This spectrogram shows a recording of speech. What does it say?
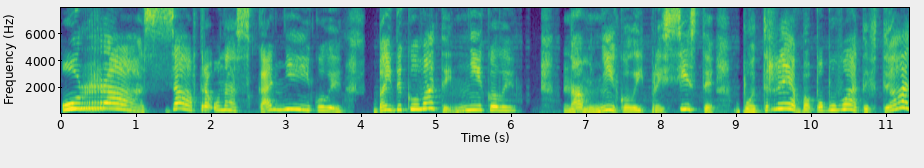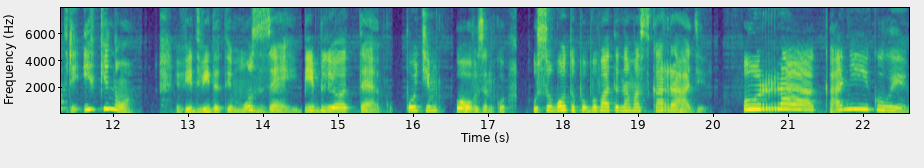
Ура! Завтра у нас канікули! Байдикувати ніколи. Нам ніколи й присісти, бо треба побувати в театрі і в кіно. відвідати музей, бібліотеку, потім ковзанку, у суботу побувати на маскараді. Ура! Канікули!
